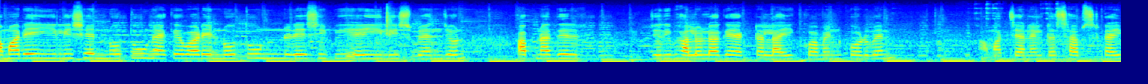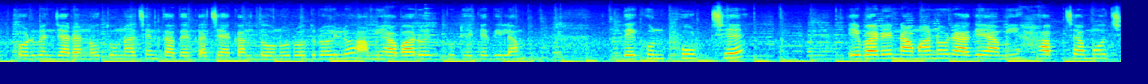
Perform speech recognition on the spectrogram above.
আমার এই ইলিশের নতুন, একেবারে নতুন রেসিপি এই ইলিশ ব্যঞ্জন। আপনাদের যদি ভালো লাগে একটা লাইক কমেন্ট করবেন। আমার চ্যানেলটা সাবস্ক্রাইব করবেন। যারা নতুন আছেন, তাদের কাছে একান্ত অনুরোধ রইল। আমি আবারও একটু ঢেকে দিলাম। দেখুন, ফুটছে। এবারে নামানোর আগে আমি হাফ চামচ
